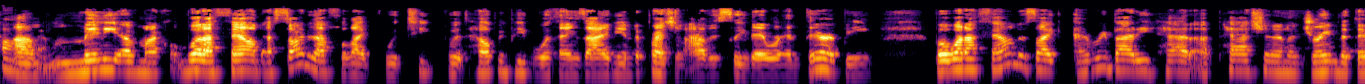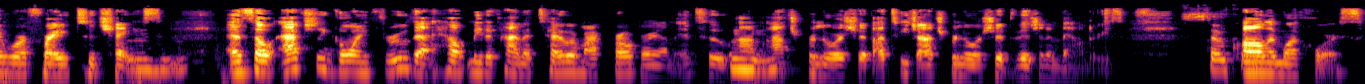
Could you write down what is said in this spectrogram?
Awesome. Um, many of my what I found, I started off with like with te- with helping people with anxiety and depression. Obviously, they were in therapy, but what I found is like everybody had a passion and a dream that they were afraid to chase. Mhm. And so, actually going through that helped me to kind of tailor my program into um, Mhm. entrepreneurship. I teach entrepreneurship, vision, and boundaries so cool all in one course.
